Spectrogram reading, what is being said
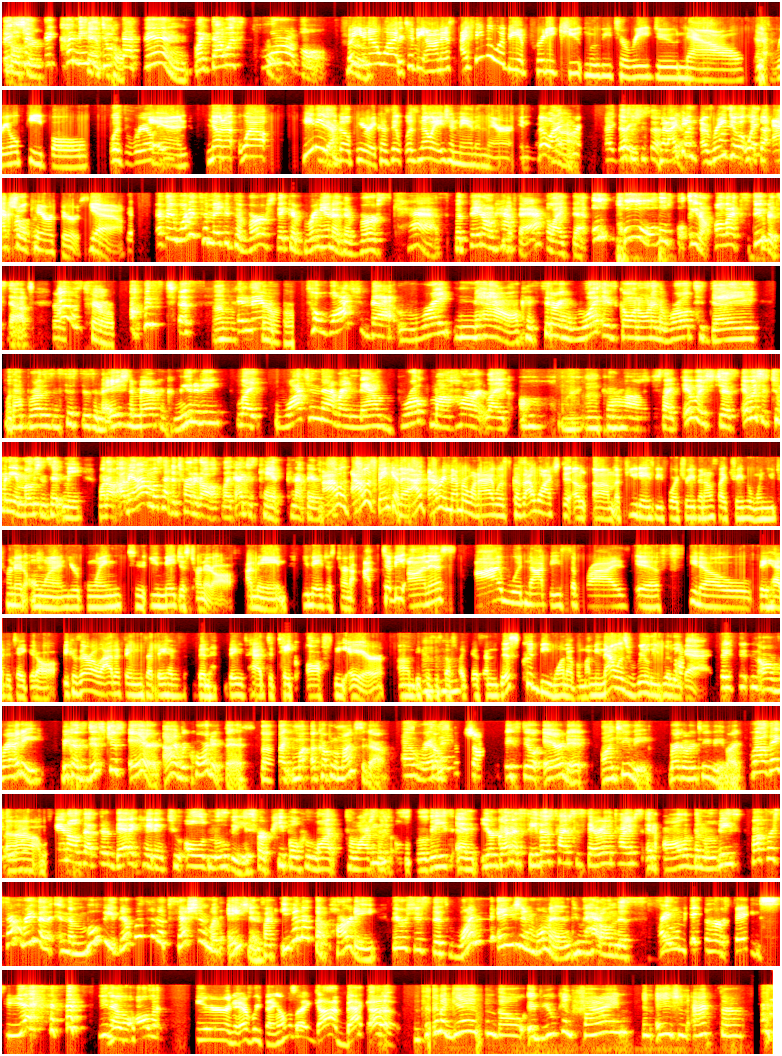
They, culture. should, they couldn't even do cancel. it back then. Like that was horrible. But you know what? They- To be honest, I think it would be a pretty cute movie to redo now with real people. With real. And no, no. Well, he needs Yeah. to go. Period, because there was no Asian man in there anyway. no, I No. agree. I That's what she said. but I Yeah. think uh, redo it with the actual characters. Yeah. If they wanted to make it diverse, they could bring in a diverse cast, but they don't have to act like that. Oh, cool, those- you know, all that stupid stuff. that was terrible. I was just That was And then- terrible. to watch that right now, considering what is going on in the world today with our brothers and sisters in the Asian American community, like watching that right now broke my heart. Like, oh my Mhm. gosh, like it was just, it was just too many emotions hit me when I, I mean, I almost had to turn it off. Like, I just can't, cannot bear it. I was I was thinking that. I, I remember when I was because I watched it a, um, a few days before Treva, and I was like, Treva, when you turn it on, you're going to you may just turn it off. I mean, you may just turn it. I, to be honest, I would not be surprised if you know they had to take it off because there are a lot of things that they have been they've had to take off the air um, because of stuff Mhm. like this, and this could be one of them. I mean, that was really really bad. They didn't already because this just aired. I recorded this like mo- a couple of months ago. oh, really? still shocked they still aired it on TV, regular TV. Like Well, they do have Uh, channels that they're dedicating to old movies for people who want to watch those old movies. And you're going to see those types of stereotypes in all of the movies. But for some reason, in the movie, there was an obsession with Asians. Like, even at the party, there was just this one Asian woman who had on this. Zoomed into her face, Yeah. you know, all of. ear, and everything. I was like, God, back up. Then again, though, if you can find an Asian actor,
